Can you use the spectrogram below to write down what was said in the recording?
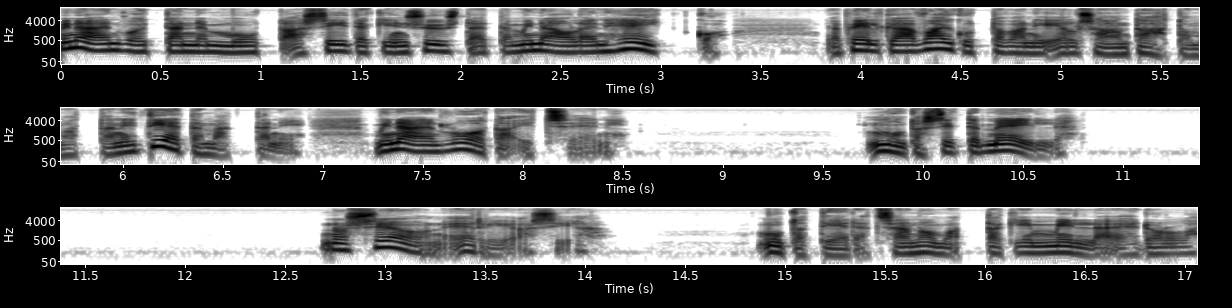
Minä en voi tänne muuttaa siitäkin syystä, että minä olen heikko ja pelkää vaikuttavani Elsaan tahtomattani, tietämättäni. Minä en luota itseeni. Muuta sitten meille. No se on eri asia. Mutta tiedät sanomattakin millä ehdolla.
